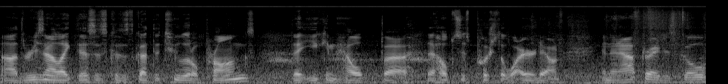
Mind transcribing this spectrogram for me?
Uh, the reason I like this is because it's got the two little prongs that you can help, uh, that helps just push the wire down. And then after I just go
